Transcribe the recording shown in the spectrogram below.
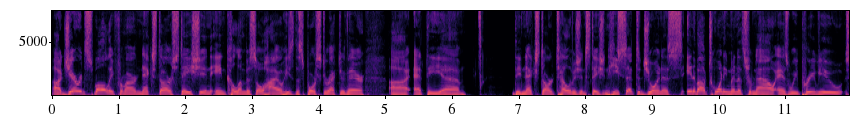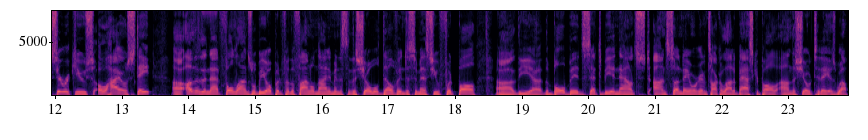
uh, Jared Smalley from our Nexstar station in Columbus, Ohio. He's the sports director there uh, at the. Uh, the Nexstar television station. He's set to join us in about 20 minutes from now as we preview Syracuse, Ohio State. Uh, other than that, phone lines will be open for the final 90 minutes of the show. We'll delve into some SU football. Uh, the uh, the bowl bid set to be announced on Sunday. and We're going to talk a lot of basketball on the show today as well.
